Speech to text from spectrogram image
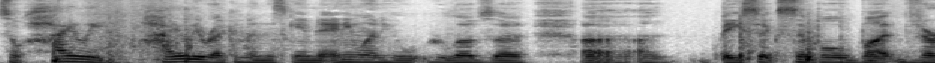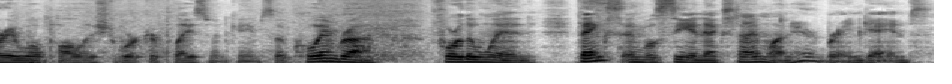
So highly, highly recommend this game to anyone who, who loves a, a, a basic, simple, but very well polished worker placement game. So Coimbra for the win. Thanks, and we'll see you next time on Hair Brained Games.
